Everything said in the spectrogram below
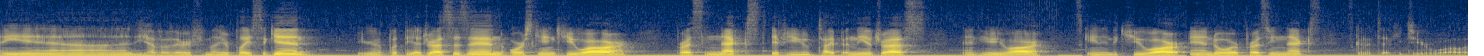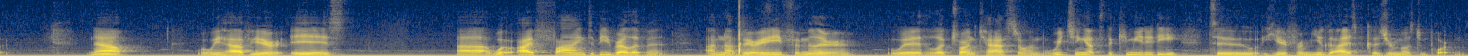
and you have a very familiar place again. You're to put the addresses in or scan QR. Press next if you type in the address, and here you are, scanning the QR and or pressing next. It's going to take you to your wallet. Now, what we have here is uh, what I find to be relevant. I'm not very familiar with Electron Cash, so I'm reaching out to the community to hear from you guys because you're most important.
